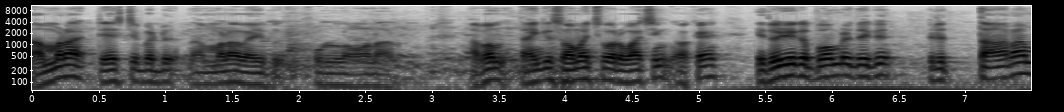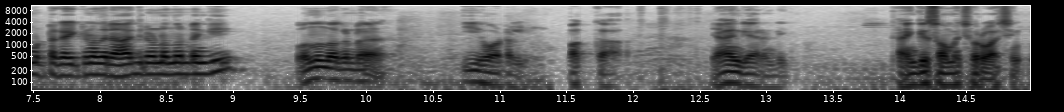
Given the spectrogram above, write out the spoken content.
നമ്മുടെ ടേസ്റ്റ് ബെഡ് നമ്മുടെ വൈബ് ഫുൾ ഓണാണ് അപ്പം thank you so much for watching okay ഇതുവഴിയൊക്കെ പോകുമ്പോഴത്തേക്ക് ഒരു താറാമുട്ട കഴിക്കണമെന്നൊരു ആഗ്രഹം ഉണ്ടെന്നുണ്ടെങ്കിൽ ഒന്ന് നോക്കണ്ട. ഈ ഹോട്ടൽ പക്ക. ഞാൻ guarantee thank you so much for watching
